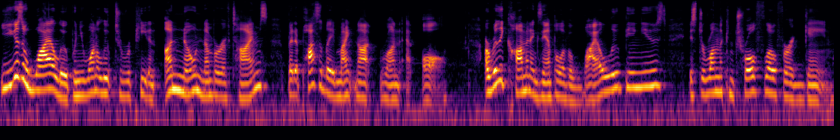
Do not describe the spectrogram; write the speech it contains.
You use a while loop when you want a loop to repeat an unknown number of times, but it possibly might not run at all. A really common example of a while loop being used is to run the control flow for a game.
